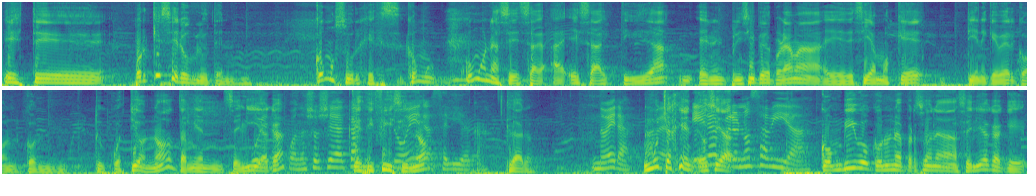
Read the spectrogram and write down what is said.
Este, ¿Por qué cero gluten? ¿Cómo surge? ¿Cómo, cómo nace esa, esa actividad? En el principio del programa eh, decíamos que tiene que ver con, con tu cuestión, ¿no? También celíaca. Bueno, cuando yo llegué acá que es difícil, no ¿no? era celíaca. Claro. No era. A Mucha ver, gente, o era, sea- pero no sabía. Convivo con una persona celíaca que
